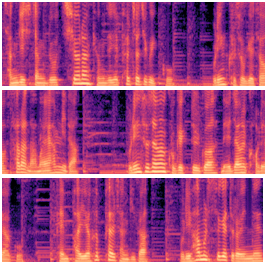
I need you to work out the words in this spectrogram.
장기 시장도 치열한 경쟁이 펼쳐지고 있고 우린 그 속에서 살아남아야 합니다. 우린 수상한 고객들과 내장을 거래하고 뱀파이어 흡혈 장기가 우리 화물 속에 들어있는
